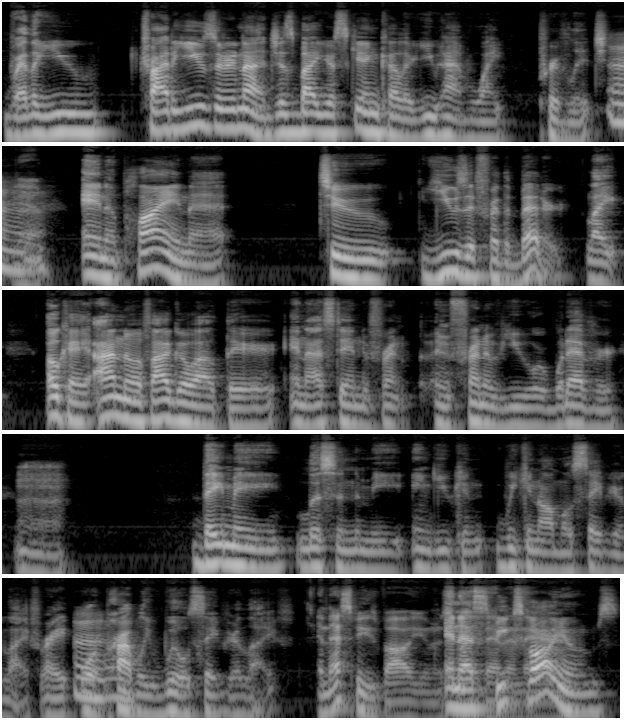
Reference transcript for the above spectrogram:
Whether you try to use it or not, just by your skin color, you have white privilege. Mhm. And applying that to use it for the better. Like, okay, I know if I go out there and I stand in front in front of you or whatever, Mhm. They may listen to me and you can we can almost save your life, right? Or Mhm. probably will save your life. And that speaks volumes. and that speaks there. volumes.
